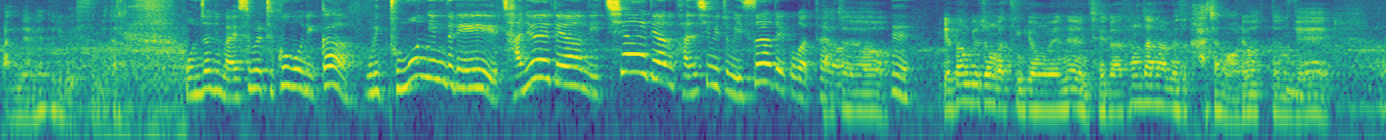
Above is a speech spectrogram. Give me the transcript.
안내를 해드리고 있습니다. 원장님 말씀을 듣고 보니까 우리 부모님들이 자녀에 대한 이 치아에 대한 관심이 좀 있어야 될 것 같아요. 맞아요. 네. 예방교정 같은 경우에는 제가 상담하면서 가장 어려웠던 게 어,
